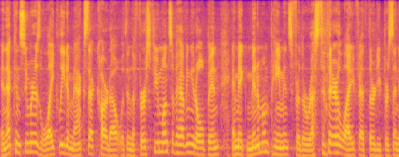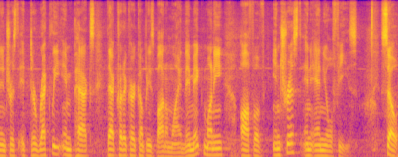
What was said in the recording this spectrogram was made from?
and that consumer is likely to max that card out within the first few months of having it open and make minimum payments for the rest of their life at 30% interest. It directly impacts that credit card company's bottom line. They make money off of interest and annual fees. So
